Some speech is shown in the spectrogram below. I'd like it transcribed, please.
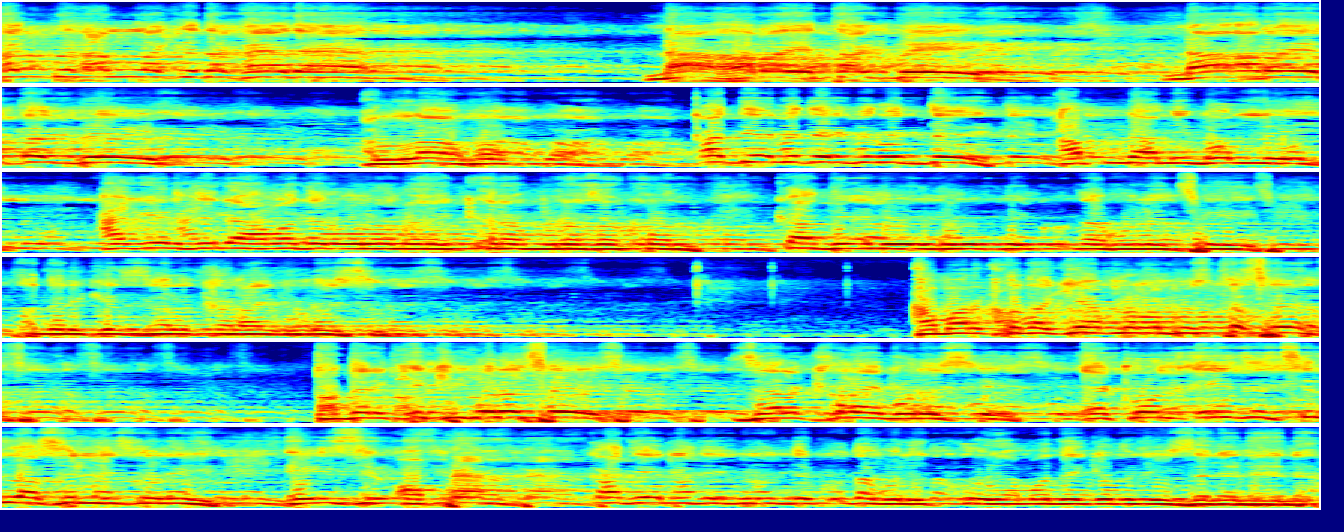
থাকবেন, আল্লাহকে দেখায় দেন। না হারায় থাকবে, না হারায় থাকবে। আল্লাহ আকবার। কাদিয়ানিদের বিরুদ্ধে, আপনি আমি বললেই, আগের দিনে আমাদের ওলামায়ে কেরামরা যখন কাদিয়ানিদের বিরুদ্ধে কথা বলেছি, তাদেরকে জেলখানায় ভরেছি। আমার কথা কি আপনারা বুঝতেছেন? তাদেরকে কি করেছে? জেলখানায় বলেছে এখন এই যে চিল্লা চিল্লি করি, এই যে অপেন কাদিয়ানিদের বিরুদ্ধে কথা বলি, কই আমাদেরকে তো কেউ জেলে নেয় না?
